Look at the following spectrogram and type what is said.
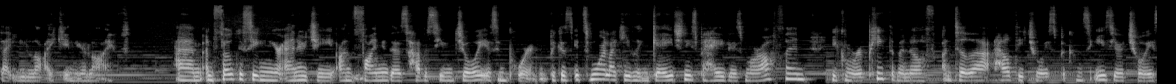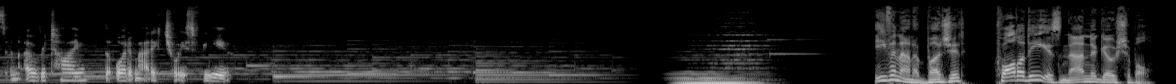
that you like in your life. Um, and focusing your energy on finding those habits you enjoy is important because it's more like you'll engage in these behaviors more often. You can repeat them enough until that healthy choice becomes easier choice, and over time, the automatic choice for you. Even on a budget, quality is non-negotiable.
